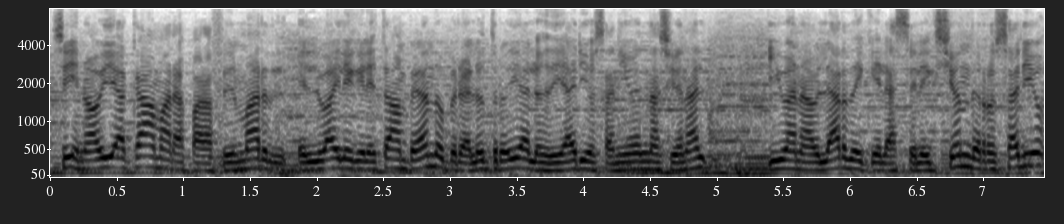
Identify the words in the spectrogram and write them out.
sí, no había cámaras para filmar el baile que le estaban pegando, pero al otro día los diarios a nivel nacional iban a hablar de que la selección de Rosario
